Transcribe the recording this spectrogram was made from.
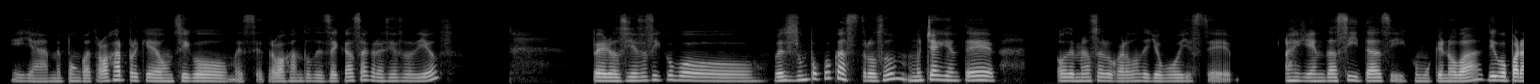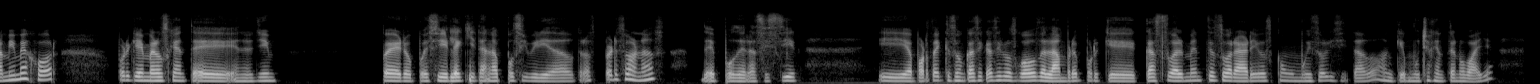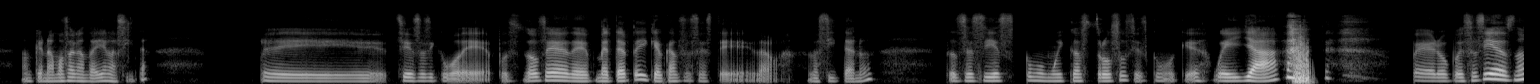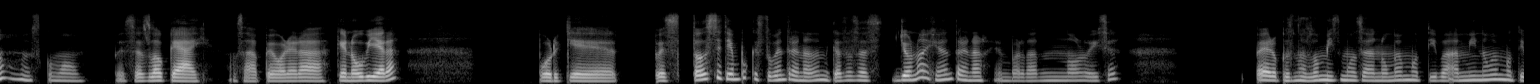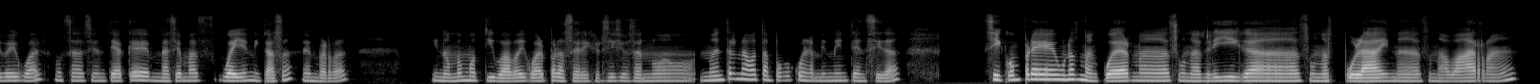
y ya me pongo a trabajar porque aún sigo este, trabajando desde casa, gracias a Dios. Pero si es así como, pues es un poco castroso. Mucha gente, o de menos el lugar donde yo voy, este, agenda citas y como que no va. Digo, para mí mejor, porque hay menos gente en el gym. Pero pues sí le quitan la posibilidad a otras personas de poder asistir. Y aparte de que son casi casi los juegos del hambre porque casualmente su horario es como muy solicitado, aunque mucha gente no vaya, aunque nada más hagan en la cita. Eh, sí es así como de, pues no sé, de meterte y que alcances este la, la cita, ¿no? Entonces sí es como muy castroso, sí es como que, güey, ya. Pero pues así es, ¿no? Es como, pues es lo que hay. O sea, peor era que no hubiera. Porque pues todo este tiempo que estuve entrenando en mi casa, o sea, yo no dejé de entrenar, en verdad no lo hice. Pero pues no es lo mismo, o sea, no me motiva, a mí no me motiva igual, o sea, sentía que me hacía más güey en mi casa, en verdad. y no me motivaba igual para hacer ejercicio, o sea, no, no entrenaba tampoco con la misma intensidad. Sí compré unas mancuernas, unas ligas, unas polainas, una barra,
